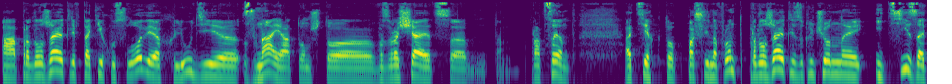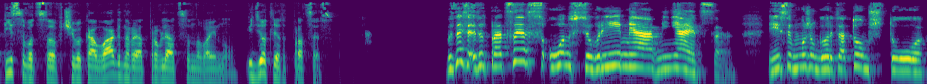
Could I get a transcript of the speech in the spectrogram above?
А продолжают ли в таких условиях люди, зная о том, что возвращается там, процент от тех, кто пошли на фронт, продолжают ли заключенные идти, записываться в ЧВК Вагнер и отправляться на войну? Идет ли этот процесс? Вы знаете, этот процесс, он все время меняется. Если мы можем говорить о том, что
